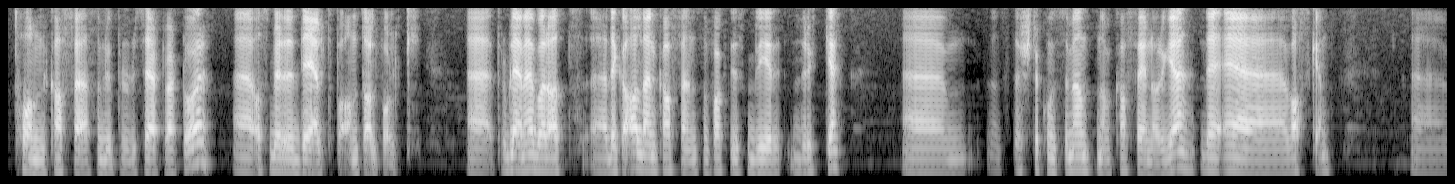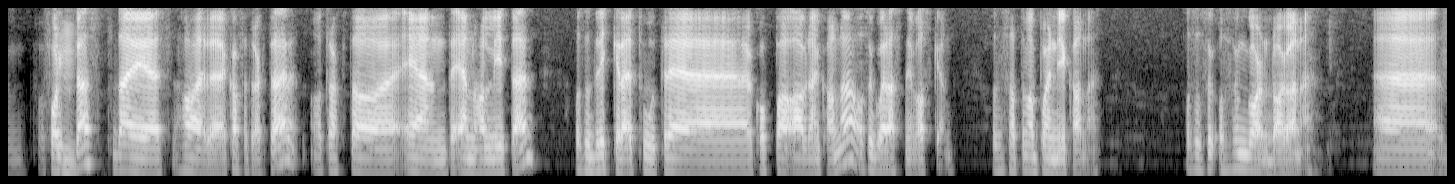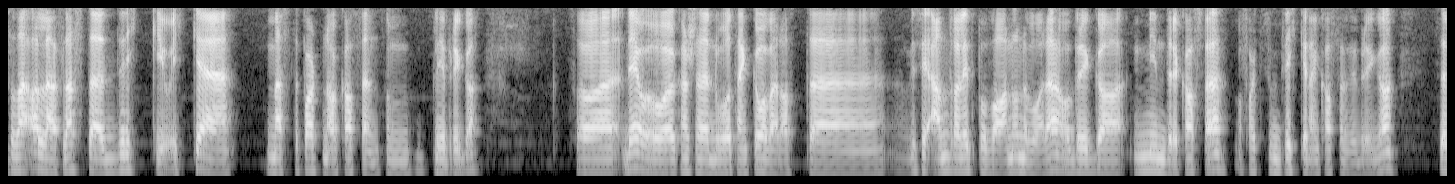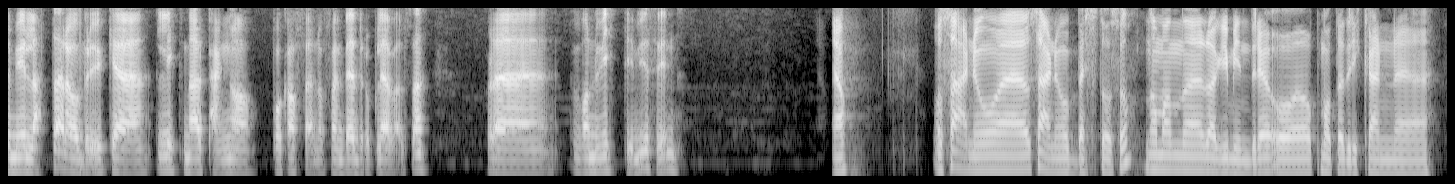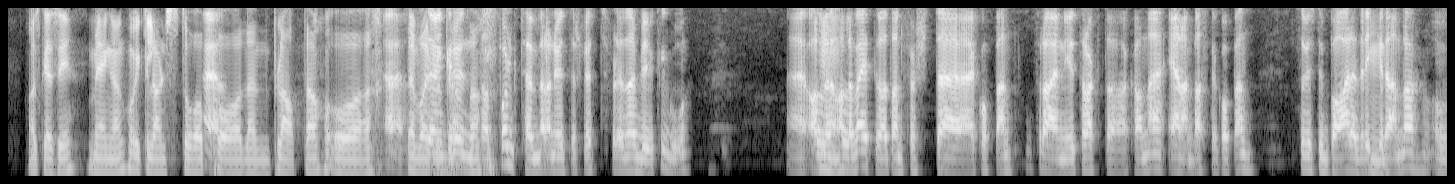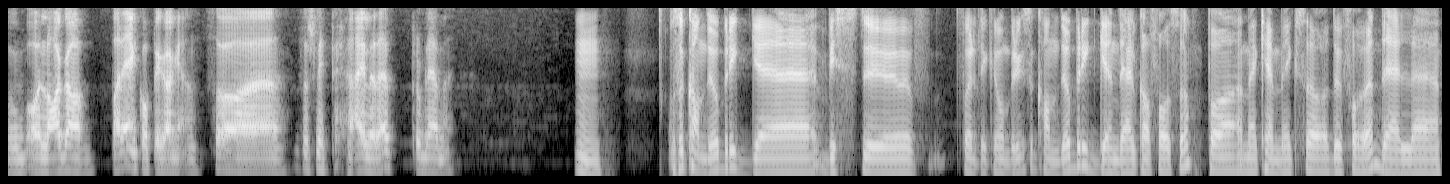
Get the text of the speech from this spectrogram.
tonn kaffe som blir produsert hvert år, og så blir det delt på antall folk. Eh, problemet er bare at eh, det er ikke all den kaffen som faktisk blir drukket. Eh, den største konsumenten av kaffe i Norge, det er vasken. Eh, For folk Mm. flest de har eh, kaffetrakter og trakter 1-1,5 liter. Og så drikker de to-tre kopper av den kanna, og så går resten i vasken. Og så setter man på en ny kanne. Og så, og sånn går det dagene. Eh, så de aller fleste drikker jo ikke mesteparten av kaffen som blir brygga. Så det er jo kanskje noe å tenke over at eh, hvis vi endrer litt på vanene våre og brygger mindre kaffe, og faktisk drikker den kaffen vi brygger, så er det mye lettere å bruke litt mer penger på kaffen og få en bedre opplevelse. For det er vanvittig mye svinn. Ja. Og så er den jo, eh, best også, når man eh, lager mindre og på en måte drikker den eh, hva skal jeg si, med en gang, og ikke lar den stå Ja, ja. på den plata og Ja, den Det er varme jo grunnen til at folk tømmer den ut til slutt, for den blir jo ikke god. Eh, Alle, Mm. alle vet jo at den første koppen fra en nytrakta kanne er den beste koppen. Så hvis du bare drikker Mm. den da, og, og lager bare én kopp i gangen, så, eh, så slipper du hele det problemet. Mm. Og så kan du jo brygge, hvis du foretrekker håndbrygg, så kan du jo brygge en del kaffe også på, med Chemix, og du får jo en del eh,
